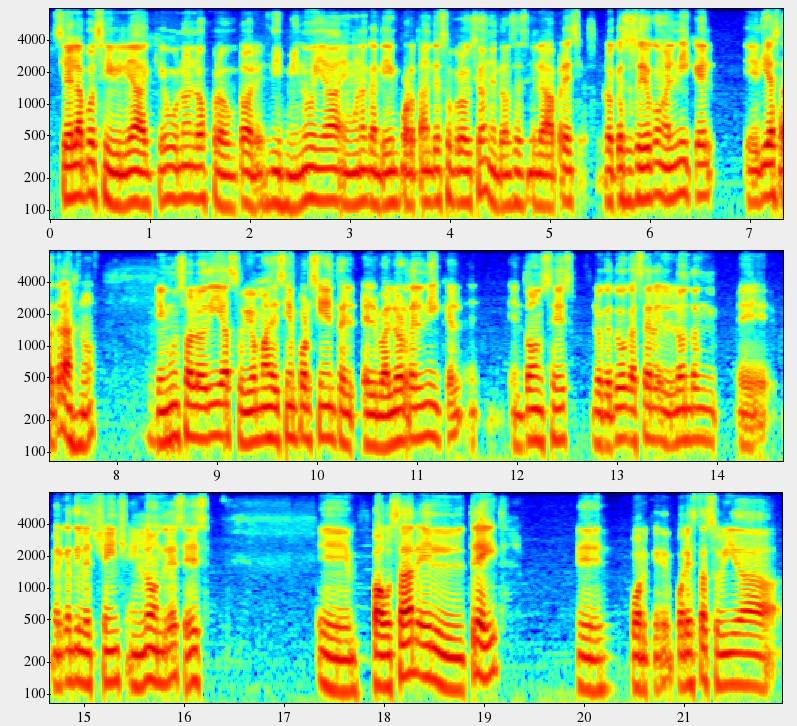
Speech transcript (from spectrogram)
si hay la posibilidad que uno de los productores disminuya en una cantidad importante su producción, entonces se le da precios. Lo que sucedió con el níquel días atrás, ¿no? En un solo día subió más de 100% el, el valor del níquel, entonces, lo que tuvo que hacer el London eh, Mercantile Exchange en Londres es eh, pausar el trade eh, porque, por esta subida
